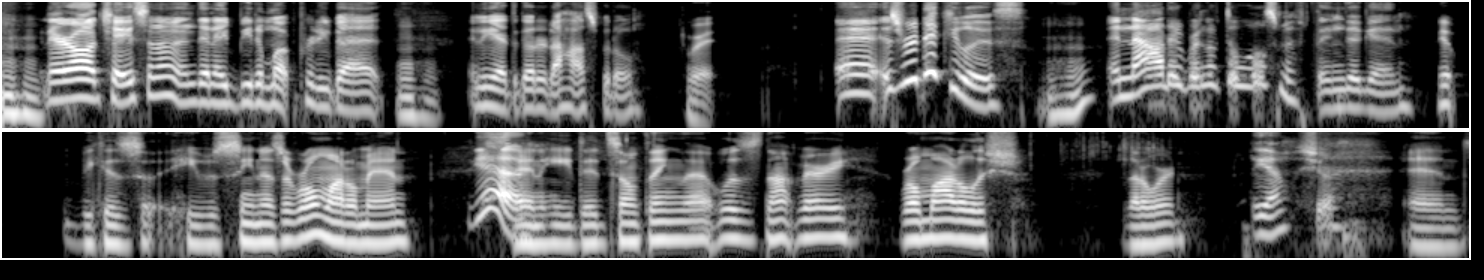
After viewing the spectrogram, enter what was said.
Mm-hmm. And they're all chasing him and then they beat him up pretty bad Mm-hmm. And he had to go to the hospital. Right. And it's ridiculous. Mm-hmm. And now they bring up the Will Smith thing again. Yep. Because he was seen as a role model man, Yeah. and he did something that was not very role modelish. Is that a word? yeah, sure. and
